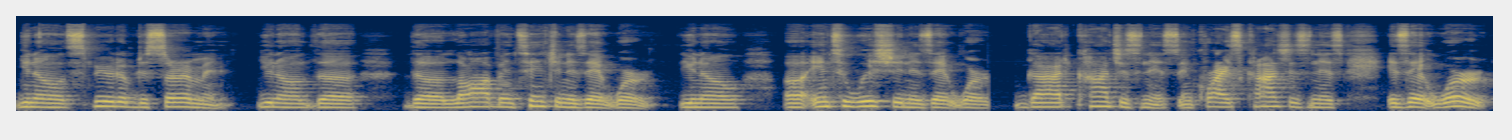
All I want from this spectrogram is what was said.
You know, spirit of discernment. You know, the the law of intention is at work. You know, uh, intuition is at work. God consciousness and Christ consciousness is at work,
